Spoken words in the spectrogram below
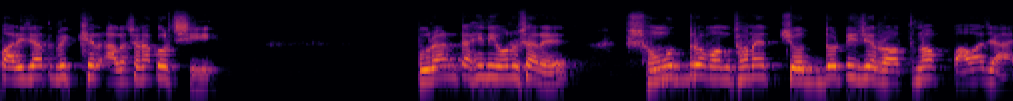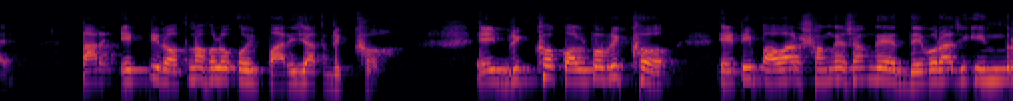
পারিজাত বৃক্ষের আলোচনা করছি। পুরাণ কাহিনী অনুসারে সমুদ্র মন্থনে চোদ্দটি যে রত্ন পাওয়া যায়, তার একটি রত্ন হলো ওই পারিজাত বৃক্ষ। এই বৃক্ষ, কল্পবৃক্ষ, এটি পাওয়ার সঙ্গে সঙ্গে দেবরাজ ইন্দ্র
